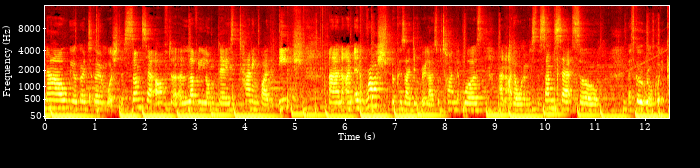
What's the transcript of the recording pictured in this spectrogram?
Now we are going to go and watch the sunset after a lovely long day tanning by the beach and I'm in a rush because I didn't realize what time it was and I don't want to miss the sunset so let's go real quick.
